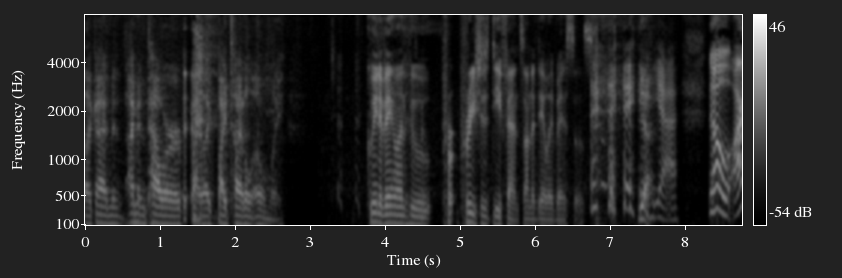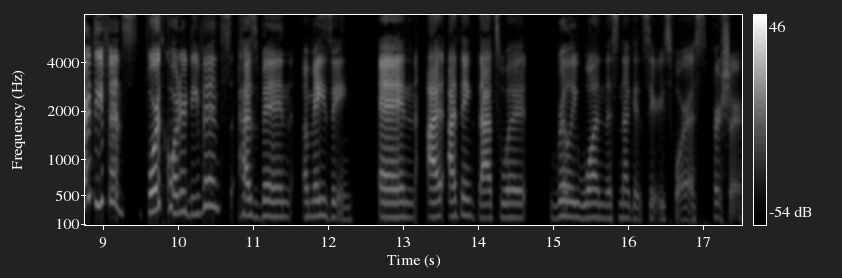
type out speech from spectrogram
Like I'm in I'm in power by like by title only. Queen of England who pr- preaches defense on a daily basis. Yeah. yeah. No, our defense, fourth quarter defense, has been amazing. And I, I think that's what really won this Nugget series for us, for sure.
